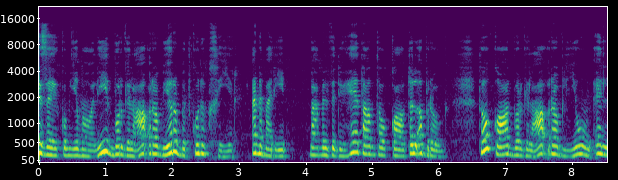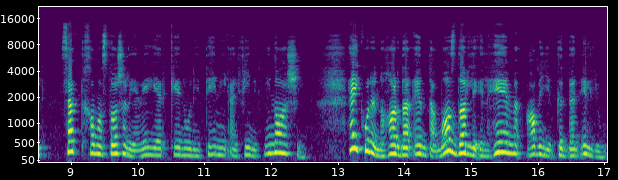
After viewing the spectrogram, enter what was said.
ازيكم يا مواليد برج العقرب يا رب تكونوا بخير. أنا مريم بعمل فيديوهات عن توقعات الأبراج. توقعات برج العقرب ليوم السبت 15 يناير كانون الثاني 2022 هيكون النهاردة أنت مصدر لإلهام عميق جدا اليوم.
